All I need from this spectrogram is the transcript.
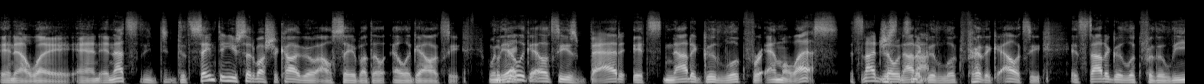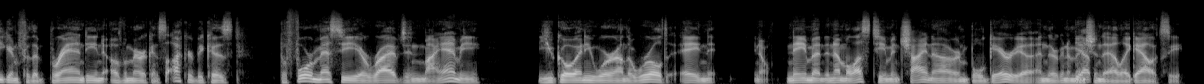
in LA, and and that's the, the same thing you said about Chicago. I'll say about the LA Galaxy. When okay. the LA Galaxy is bad, it's not a good look for MLS. It's not just no, it's not, not a good look for the Galaxy. It's not a good look for the league and for the branding of American soccer because before Messi arrived in Miami, you go anywhere on the world, hey, you know, name an, MLS team in China or in Bulgaria, and they're going to mention yep. the LA Galaxy.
